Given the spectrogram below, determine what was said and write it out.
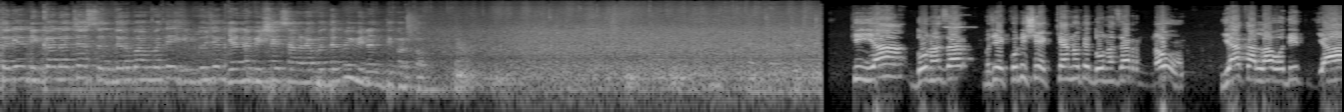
तर या निकालाच्या संदर्भामध्ये हिंदू जन यांना विषय सांगण्याबद्दल मी विनंती करतो की या दोन हजार म्हणजे एकोणीसशे एक्क्याण्णव ते दोन हजार नऊ या कालावधीत या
